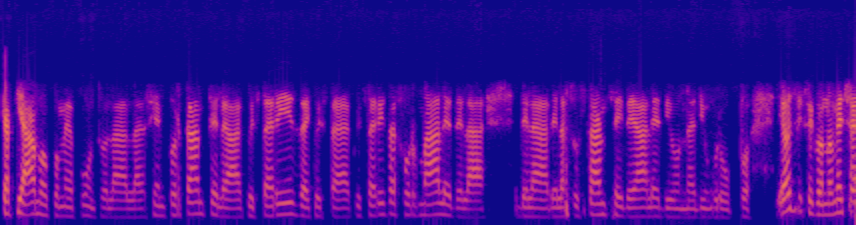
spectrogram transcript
capiamo come appunto la, la, sia importante la, questa resa e questa, questa, resa formale della, della, della sostanza ideale di un, di un, gruppo. E oggi secondo me c'è,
